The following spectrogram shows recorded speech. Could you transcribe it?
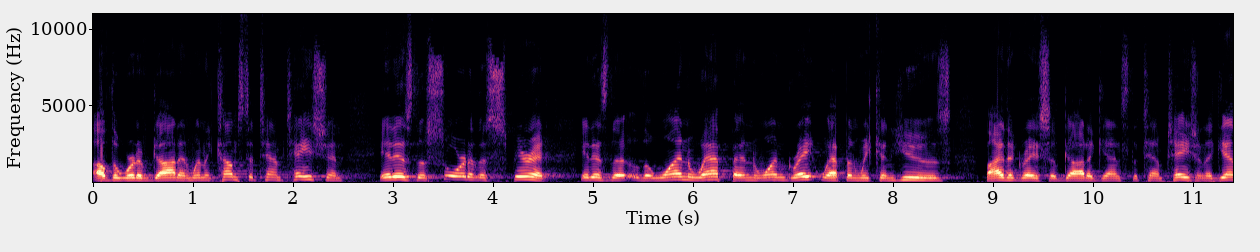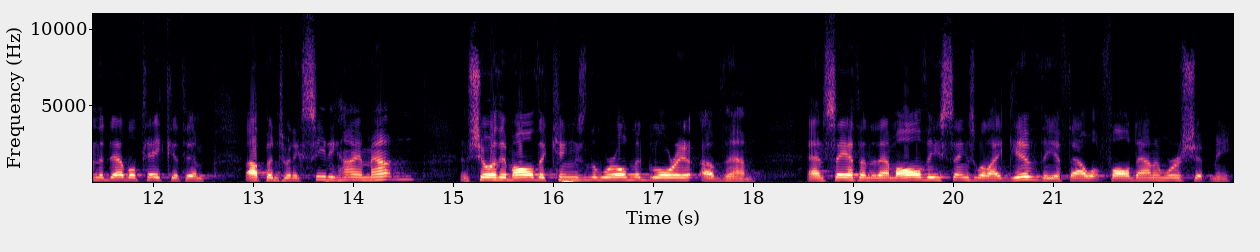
of the Word of God. And when it comes to temptation, it is the sword of the Spirit. It is the, the one weapon, one great weapon we can use by the grace of God against the temptation. Again, the devil taketh him up into an exceeding high mountain and showeth him all the kings of the world and the glory of them, and saith unto them, All these things will I give thee if thou wilt fall down and worship me.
